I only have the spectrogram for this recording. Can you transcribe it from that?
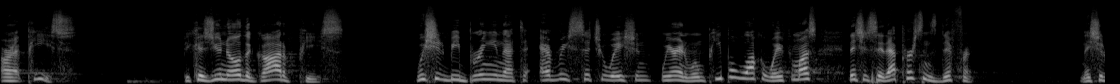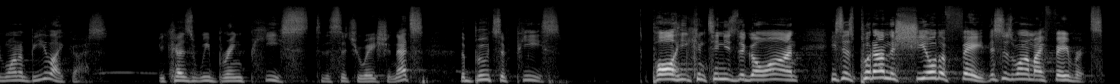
are at peace because you know the God of peace. We should be bringing that to every situation we are in. When people walk away from us, they should say, That person's different. And they should want to be like us because we bring peace to the situation. That's the boots of peace. Paul, he continues to go on. He says, Put on the shield of faith. This is one of my favorites.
